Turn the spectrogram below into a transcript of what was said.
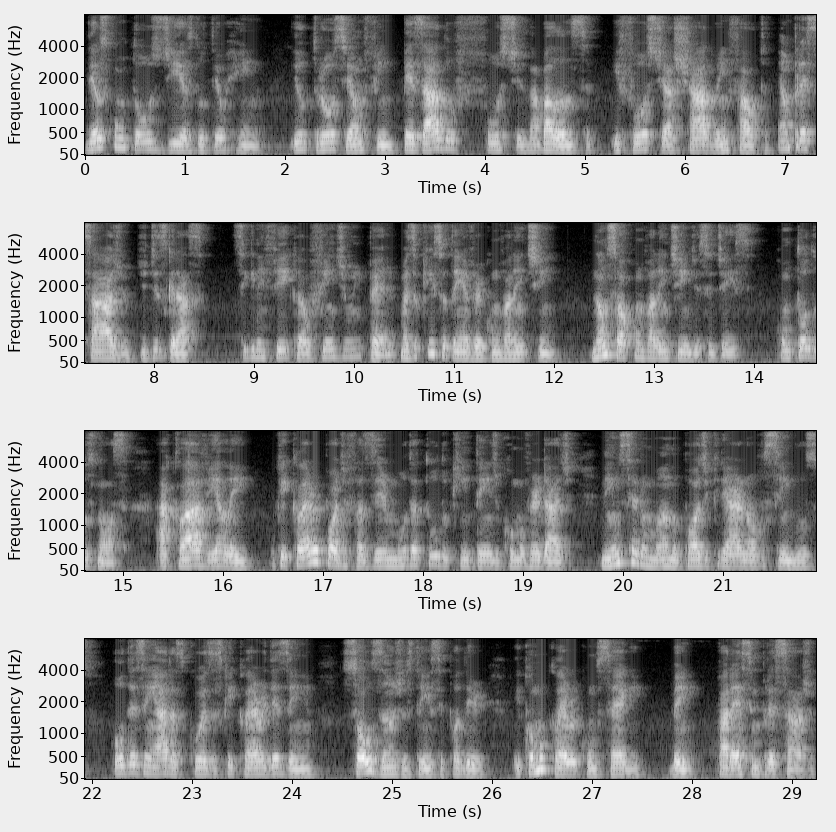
Deus contou os dias do teu reino e o trouxe a um fim. Pesado foste na balança, e foste achado em falta. É um presságio de desgraça. Significa o fim de um império. Mas o que isso tem a ver com Valentim? Não só com Valentim, disse Jace. Com todos nós. A clave e a lei. O que Clary pode fazer muda tudo o que entende como verdade. Nenhum ser humano pode criar novos símbolos ou desenhar as coisas que Clary desenha. Só os anjos têm esse poder. E como Clary consegue? Bem, parece um presságio.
